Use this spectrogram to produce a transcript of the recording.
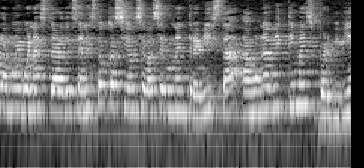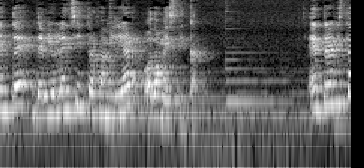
Hola, muy buenas tardes. En esta ocasión se va a hacer una entrevista a una víctima y superviviente de violencia intrafamiliar o doméstica. Entrevista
